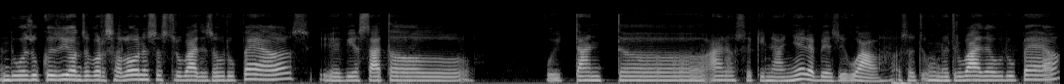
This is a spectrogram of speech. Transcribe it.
en dues ocasions a Barcelona, les trobades europees, i havia estat el 80, ah, no sé quin any era, bé, és igual, una trobada europea,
